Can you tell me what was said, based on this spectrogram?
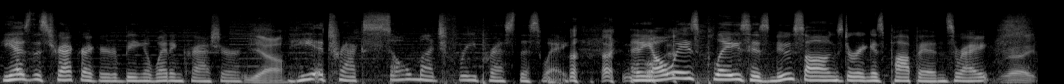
he has this track record of being a wedding crasher. Yeah. He attracts so much free press this way. and he always plays his new songs during his pop ins, right? Right.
